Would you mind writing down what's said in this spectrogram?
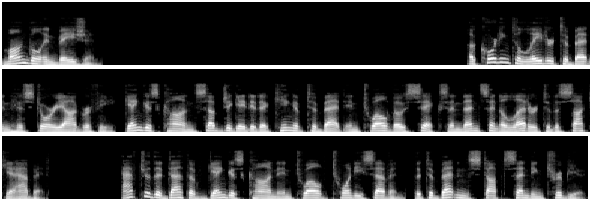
Mongol invasion According to later Tibetan historiography, Genghis Khan subjugated a king of Tibet in 1206 and then sent a letter to the Sakya abbot. After the death of Genghis Khan in 1227, the Tibetans stopped sending tribute.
